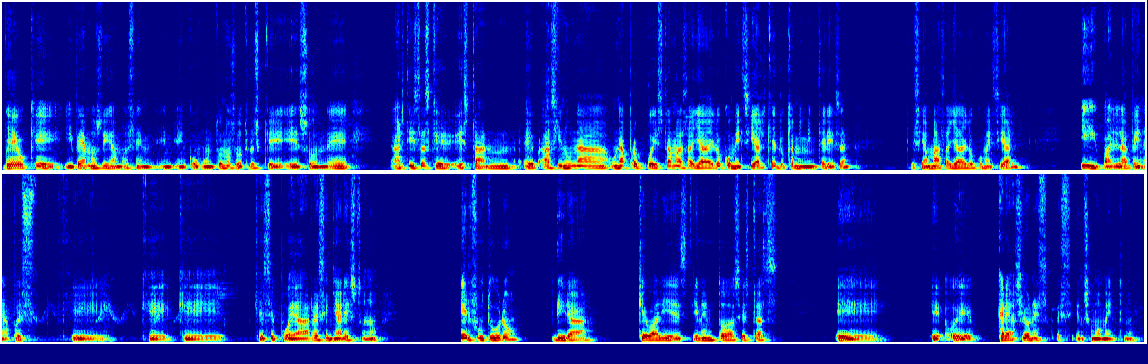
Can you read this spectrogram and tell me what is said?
veo que, y vemos, digamos, en, en, conjunto nosotros que son eh, artistas que están eh, haciendo una, una, propuesta más allá de lo comercial, que es lo que a mí me interesa, que sea más allá de lo comercial, y vale la pena, pues, que, que, que, que se pueda reseñar esto, ¿no? El futuro dirá qué validez tienen todas estas eh, creaciones pues, en su momento, ¿no?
